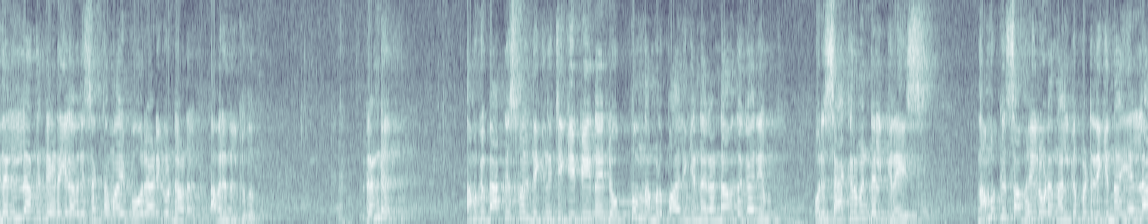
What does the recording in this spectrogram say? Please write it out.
ഇതെല്ലാത്തിന്റെ ഇടയിൽ അവർ ശക്തമായി പോരാടിക്കൊണ്ടാണ് അവർ നിൽക്കുന്നത്. രണ്ട് നമുക്ക് ബാപ്റ്റിസ്മൽ ഡിഗ്നിറ്റി കീപ്പ് ചെയ്യുന്നതിന്റെ ഒപ്പം നമ്മൾ പാലിക്കേണ്ട രണ്ടാമത്തെ കാര്യം ഒരു സാക്രമെന്റൽ ഗ്രേസ് നമുക്ക് സഭയിലൂടെ നൽകപ്പെട്ടിരിക്കുന്ന എല്ലാ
